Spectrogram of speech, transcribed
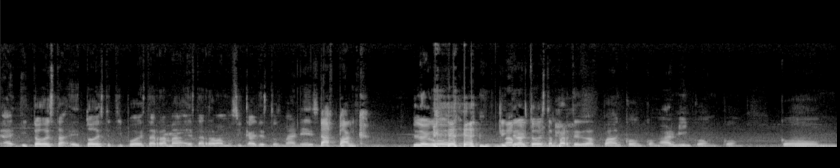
eh, y todo esta, eh, todo este tipo, esta rama, esta rama musical de estos manes. Daft Punk. Luego, literal, Vamos, toda esta parte de Daft Punk con, con Armin, con, con, con,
